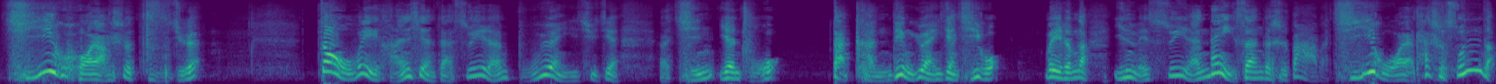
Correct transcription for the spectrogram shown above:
齐国呀，是子爵。赵、魏、韩现在虽然不愿意去见呃秦、燕、楚。但肯定愿意见齐国，为什么呢？因为虽然那三个是爸爸，齐国呀他是孙子，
